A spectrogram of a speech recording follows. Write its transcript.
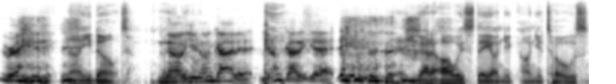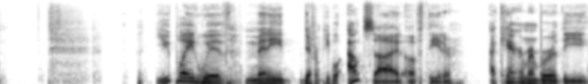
Right? No, you don't. No, no you, don't. you, don't. got it. You don't got it yet. yeah, you got to always stay on your on your toes. You played with many different people outside of theater. I can't remember the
